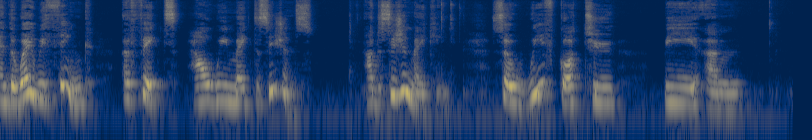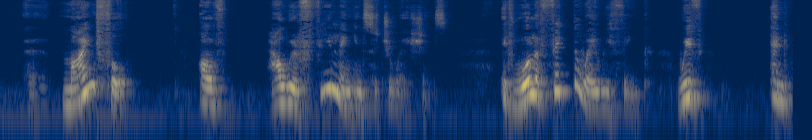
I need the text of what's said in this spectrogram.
And the way we think affects how we make decisions, our decision making. So we've got to be um, uh, mindful of how we're feeling in situations. It will affect the way we think. We've and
